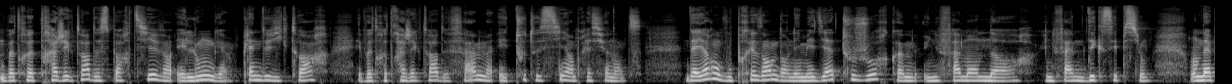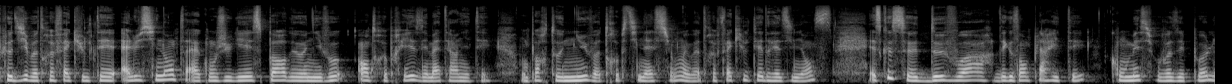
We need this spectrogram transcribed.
Votre trajectoire de sportive est longue, pleine de victoires, et votre trajectoire de femme est tout aussi impressionnante. D'ailleurs, on vous présente dans les médias toujours comme une femme en or, une femme d'exception. On applaudit votre faculté hallucinante à conjuguer sport de haut niveau, entreprise et maternité. On porte au nu votre obstination et votre faculté de résilience. Est-ce que ce devoir d'exemplarité qu'on met sur vos épaules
